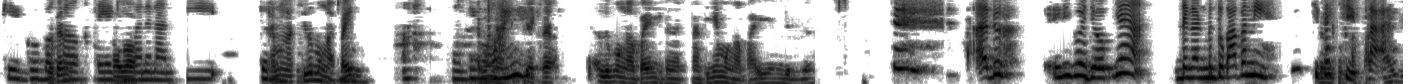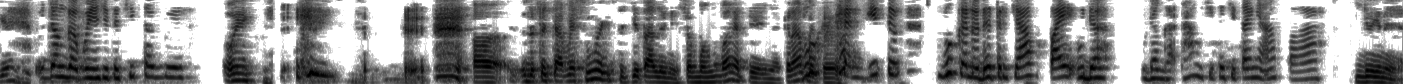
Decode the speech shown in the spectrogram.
Kayak gue bakal kayak kalau- gimana nanti. Terus emang nanti lu mau ngapain nanti emang mau nanti kira-kira lu mau ngapain gitu nantinya mau ngapain gitu Aduh, ini gue jawabnya dengan bentuk apa nih? Cita-cita. apa Udah nggak punya cita-cita gue. Oi. Oh, udah tercapai semua cita-cita lu nih. Sombong banget kayaknya. Kenapa tuh? Bukan gitu. Bukan udah tercapai. Udah udah nggak tahu cita-citanya apa. Gini gini ya.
